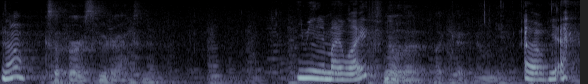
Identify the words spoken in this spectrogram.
No. Except for our scooter accident. You mean in my life? No, that like I've known you. Oh yeah.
